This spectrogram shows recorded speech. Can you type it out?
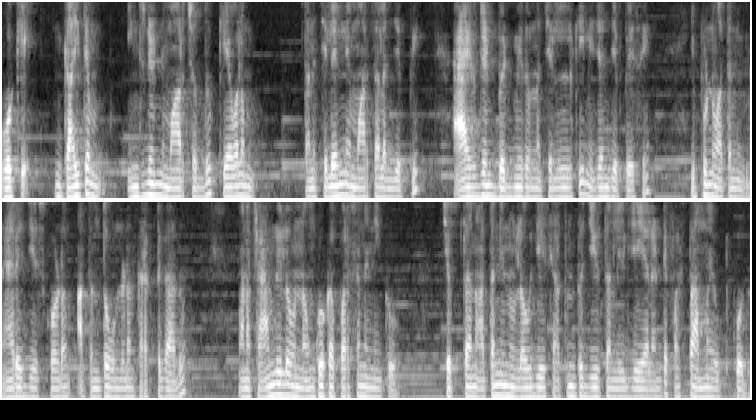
ఓకే ఇంకా అయితే ఇన్సిడెంట్ని మార్చొద్దు కేవలం తన చెల్లెల్ని మార్చాలని చెప్పి యాక్సిడెంట్ బెడ్ మీద ఉన్న చెల్లెలకి నిజం చెప్పేసి ఇప్పుడు నువ్వు అతన్ని మ్యారేజ్ చేసుకోవడం అతనితో ఉండడం కరెక్ట్ కాదు. మన ఫ్యామిలీలో ఉన్న ఇంకొక పర్సన్ నీకు చెప్తాను. అతన్ని నువ్వు లవ్ చేసి అతనితో జీవితం లీడ్ చేయాలంటే ఫస్ట్ ఆ అమ్మాయి ఒప్పుకోదు.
